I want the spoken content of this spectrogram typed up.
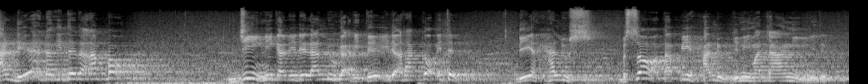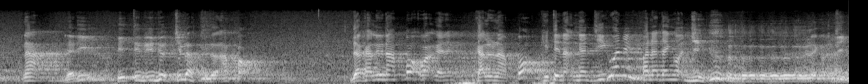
Ada lah dan kita tak nampak. Jin ni kalau dia lalu kat kita Dia tak takut kita. Dia halus. Besar tapi halus. Jenis macam angin gitu. Nah, jadi kita duduk jelas kita tak nampak. Dan kalau nampak buat kan Kalau nampak kita nak ngaji ke mana? Pada tengok jin. Tengok jin.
